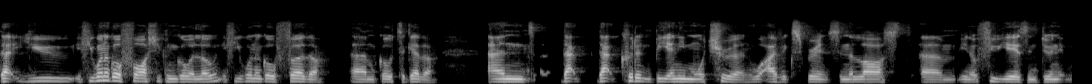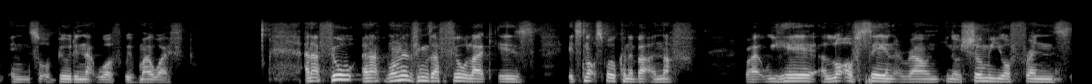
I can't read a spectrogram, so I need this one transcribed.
that you, if you want to go fast, you can go alone. If you want to go further, um, go together. And that that couldn't be any more true. And what I've experienced in the last, um, you know, few years in doing it, in sort of building that wealth with my wife and i feel and I, one of the things i feel like is it's not spoken about enough right we hear a lot of saying around you know show me your friends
